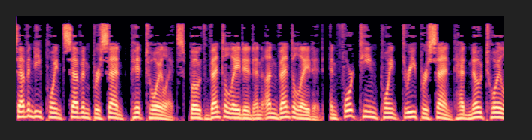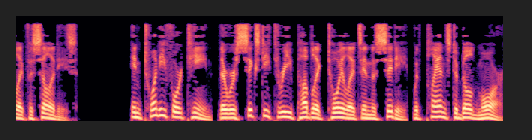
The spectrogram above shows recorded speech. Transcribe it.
70.7% pit toilets both ventilated and unventilated, and 14.3% had no toilet facilities. In 2014, there were 63 public toilets in the city, with plans to build more.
